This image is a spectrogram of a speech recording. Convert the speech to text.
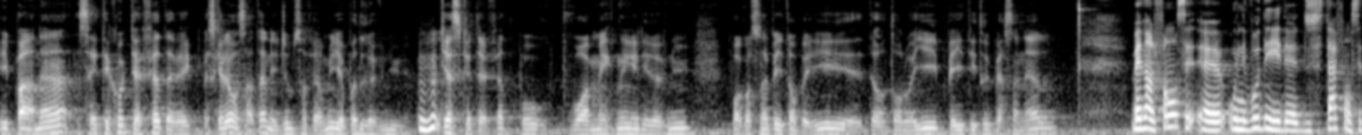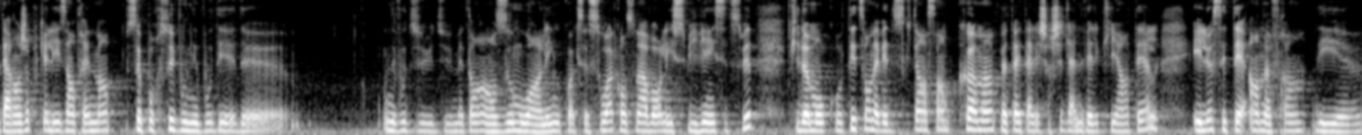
Et pendant, ça a été quoi que tu as fait avec. Parce que là, on s'entend, les gyms sont fermés, il n'y a pas de revenus. Mm-hmm. Qu'est-ce que tu as fait pour pouvoir maintenir les revenus, pouvoir continuer à payer ton pays, ton, loyer, payer tes trucs personnels? Bien, dans le fond, euh, au niveau des, du staff, on s'est arrangé pour que les entraînements se poursuivent au niveau des, de, au niveau du, mettons, en Zoom ou en ligne ou quoi que ce soit, continuer à avoir les suivis, ainsi de suite. Puis de mon côté, on avait discuté ensemble comment peut-être aller chercher de la nouvelle clientèle. Et là, c'était en offrant des, euh,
